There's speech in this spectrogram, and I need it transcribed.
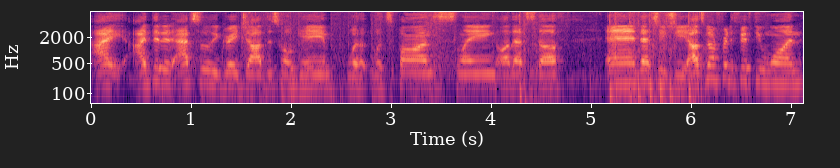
I I did an absolutely great job this whole game with, with spawns, slaying, all that stuff. And that's GG. I was going for the 51.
